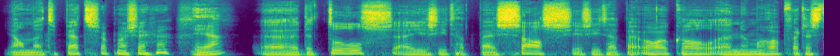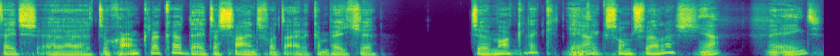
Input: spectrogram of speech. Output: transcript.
Jan met de pet, zou ik maar zeggen. ja, de tools, je ziet dat bij SAS, je ziet dat bij Oracle, noem maar op, worden steeds eh, toegankelijker. Data science wordt eigenlijk een beetje te makkelijk, denk Ja. ik soms wel eens. Ja. mee eens.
